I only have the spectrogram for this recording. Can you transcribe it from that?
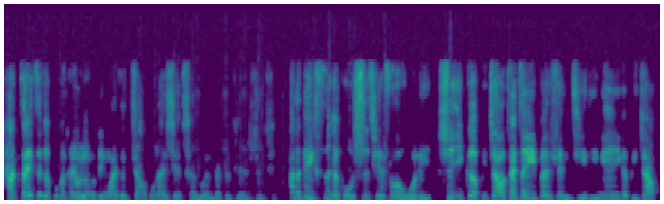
他在这个部分，他又用另外一个角度来写沉沦的这件事情。他的第四个故事《且说屋里》是一个比较在这一本选集里面一个比较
